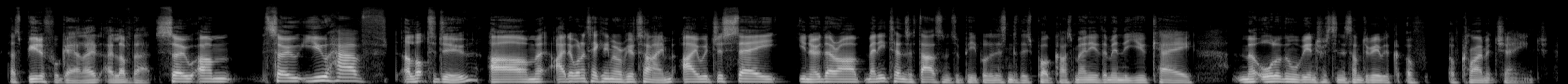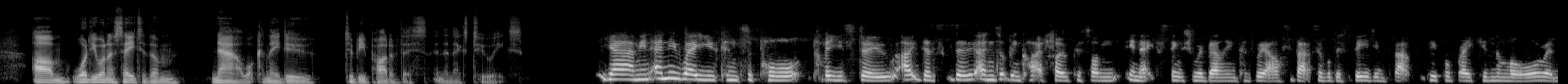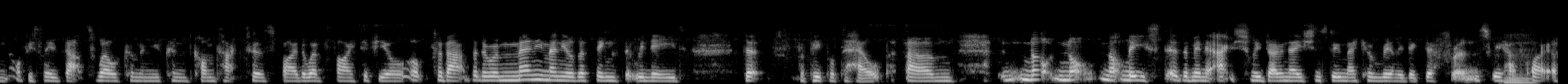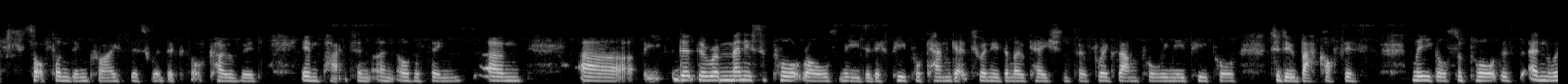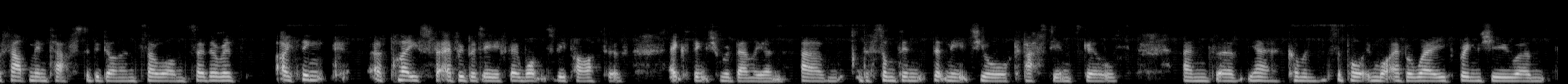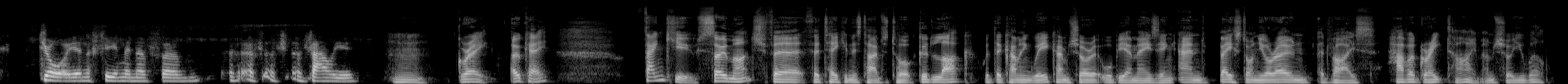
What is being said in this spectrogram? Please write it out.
That's beautiful, Gail. I, I love that. So, um, so you have a lot to do. Um, I don't want to take any more of your time. I would just say, you know, there are many tens of thousands of people who listen to this podcast. Many of them in the UK. All of them will be interested in some degree with, of of climate change. Um, what do you want to say to them now? What can they do to be part of this in the next two weeks? Yeah, I mean, any way you can support, please do. I, there ends up being quite a focus on in Extinction Rebellion because we asked about civil disobedience, about people breaking the law, and obviously that's welcome, and you can contact us by the website if you're up for that. But there are many, many other things that we need that for people to help. Um, not not not least at the minute, actually, donations do make a really big difference. We have mm. quite a sort of funding crisis with the sort of COVID impact and, and other things. Um, uh, that there are many support roles needed if people can get to any of the locations. So, for example, we need people to do back office legal support. There's endless admin tasks to be done, and so on. So there is, I think, a place for everybody if they want to be part of Extinction Rebellion. Um, there's something that meets your capacity and skills, and uh, yeah, come and support in whatever way brings you um, joy and a feeling of um, of, of, of, value. Mm, great. Okay. Thank you so much for for taking this time to talk. Good luck with the coming week. I'm sure it will be amazing. And based on your own advice, have a great time. I'm sure you will.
